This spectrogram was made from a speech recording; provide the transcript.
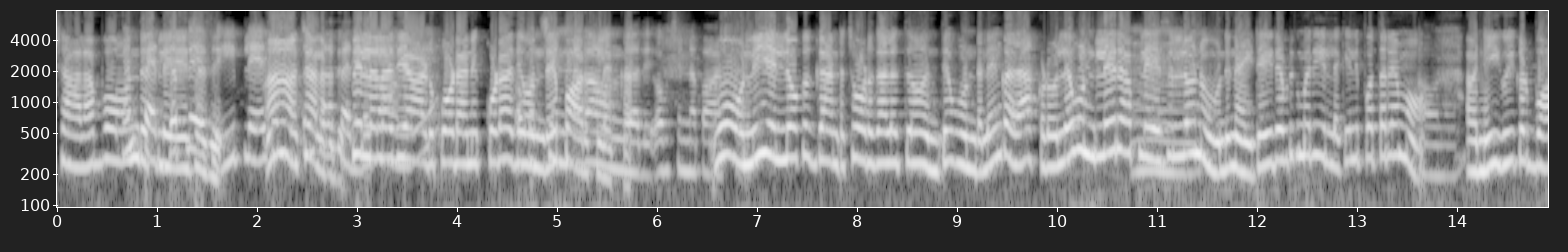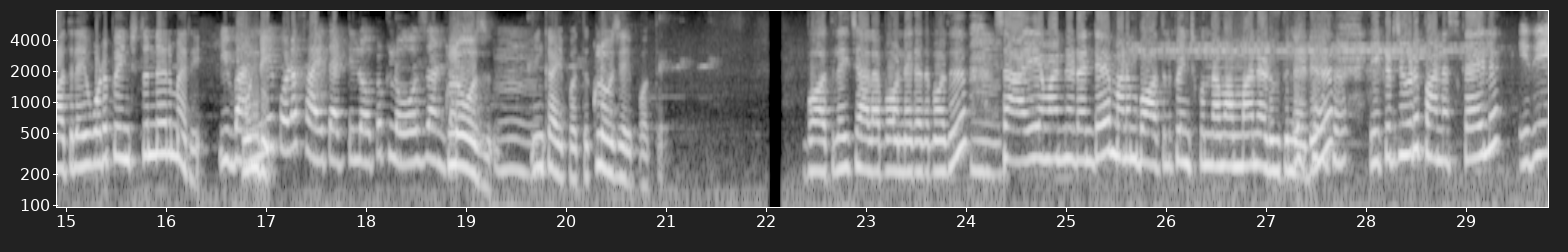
చాలా బాగుంది ప్లేస్. అది. ప్లేస్ చాలా పెద్ద పిల్లలు అది. ఆడుకోవడానికి కూడా అది ఉంది పార్క్ లెక్క. ఓన్లీ వెళ్ళి ఒక గంట చూడగలుగుతాం అంతే ఉండలేం కదా. అక్కడ వాళ్ళే ఉండలేరు ఆ ప్లేసుల్లోనూ నైట్ అయ్యేటప్పటికి మరి ఇళ్ళకి వెళ్ళిపోతారేమో. అవును. అవన్నీ ఇక్కడ బాతులు అవి కూడా పెంచుతున్నారు మరి. ఇవన్నీ కూడా ఫైవ్ థర్టీ లోపల క్లోజ్ క్లోజ్. ఇంకా అయిపోతాయి క్లోజ్ అయిపోతాయి. బాతులు అవి చాలా బాగున్నాయి కదా మధు. సాయి ఏమంటున్నాడంటే మనం బాతులు పెంచుకుందామమ్మా అని అడుగుతున్నాడు. ఇక్కడ చూడు పనసకాయలు. ఇది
